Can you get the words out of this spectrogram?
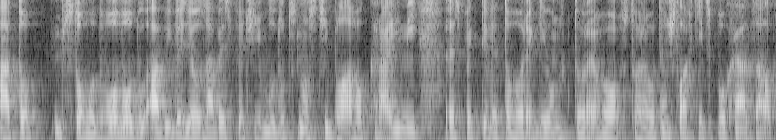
a to z toho dôvodu, aby vedel zabezpečiť v budúcnosti blaho krajiny, respektíve toho regiónu, ktorého, z ktorého ten šlachtic pochádzal.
